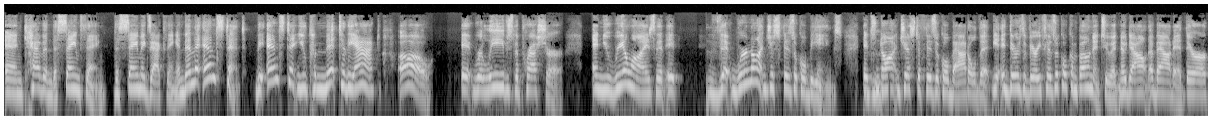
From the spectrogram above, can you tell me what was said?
And kevin the same thing the same exact thing. And then the instant the instant you commit to the act oh it relieves the pressure. And you realize that it that we're not just physical beings. It's mm-hmm. not just a physical battle that there's a very physical component to it. No doubt about it. There are,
